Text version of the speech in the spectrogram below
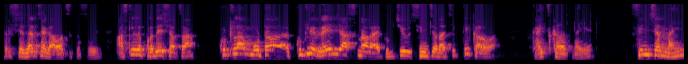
तर शेजारच्या गावाचं कसं होईल? असलेल्या प्रदेशाचा कुठला मोठा कुठली रेंज असणार आहे तुमची सिंचनाची ती कळवा. काहीच कळत नाहीये. सिंचन नाही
